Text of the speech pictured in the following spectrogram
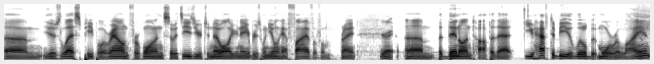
um, there's less people around for one, so it's easier to know all your neighbors when you only have 5 of them, right? Right. Um, but then on top of that, you have to be a little bit more reliant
